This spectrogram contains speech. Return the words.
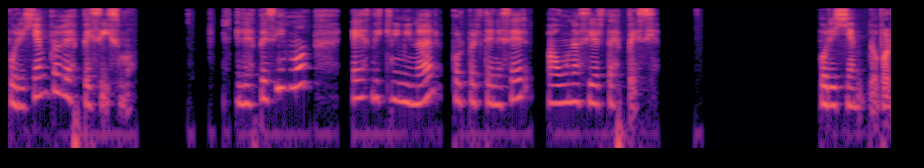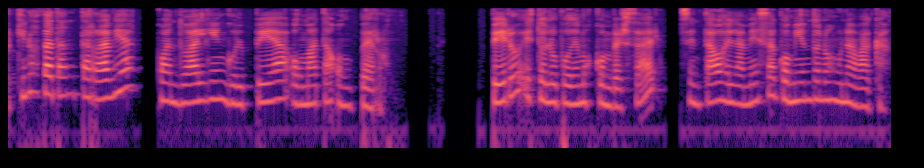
Por ejemplo, el especismo. El especismo es discriminar por pertenecer a una cierta especie. Por ejemplo, ¿por qué nos da tanta rabia cuando alguien golpea o mata a un perro? Pero esto lo podemos conversar sentados en la mesa comiéndonos una vaca.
